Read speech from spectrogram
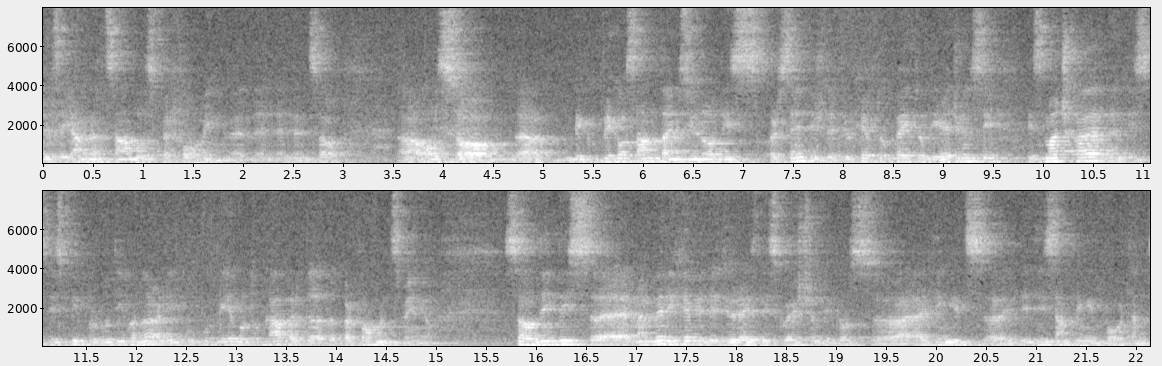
let's say, young ensembles performing and, and, and so uh, also uh, because sometimes you know this percentage that you have to pay to the agency is much higher than these, these people would even earn. It would be able to cover the, the performance venue. So this, uh, I'm very happy that you raised this question because uh, I think it's, uh, it, it is something important.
